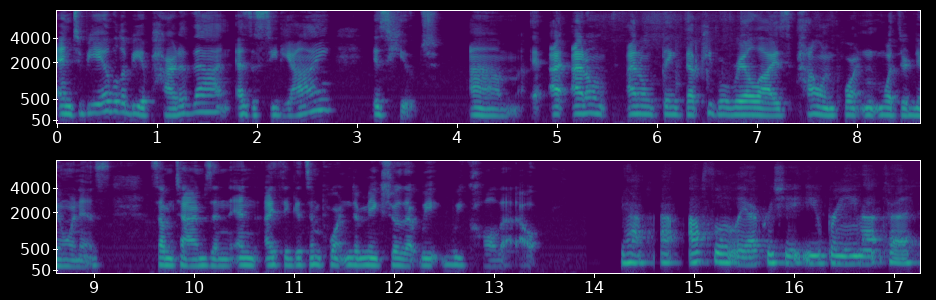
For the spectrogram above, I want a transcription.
and to be able to be a part of that as a CDI is huge. Um, I, I don't I don't think that people realize how important what they're doing is sometimes, and and I think it's important to make sure that we we call that out. Yeah, absolutely. I appreciate you bringing that to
